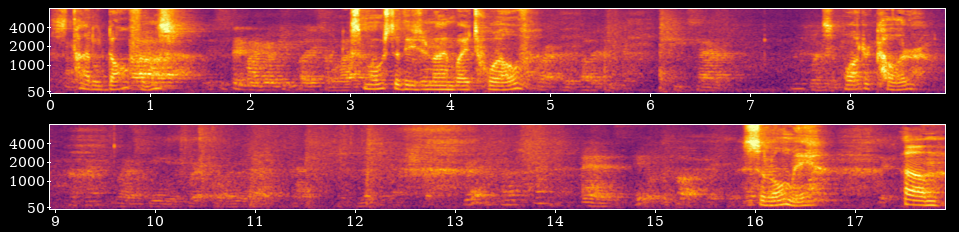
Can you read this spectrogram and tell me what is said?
It's titled Dolphins. Most of these are 9 by 12. It's watercolor. Salome. Um,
